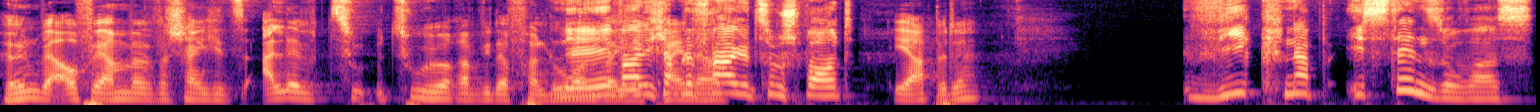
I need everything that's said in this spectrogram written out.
hören wir auf, wir haben wahrscheinlich jetzt alle Zuhörer wieder verloren. Nee, warte, ich habe eine Frage zum Sport. Ja, bitte wie knapp ist denn sowas?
